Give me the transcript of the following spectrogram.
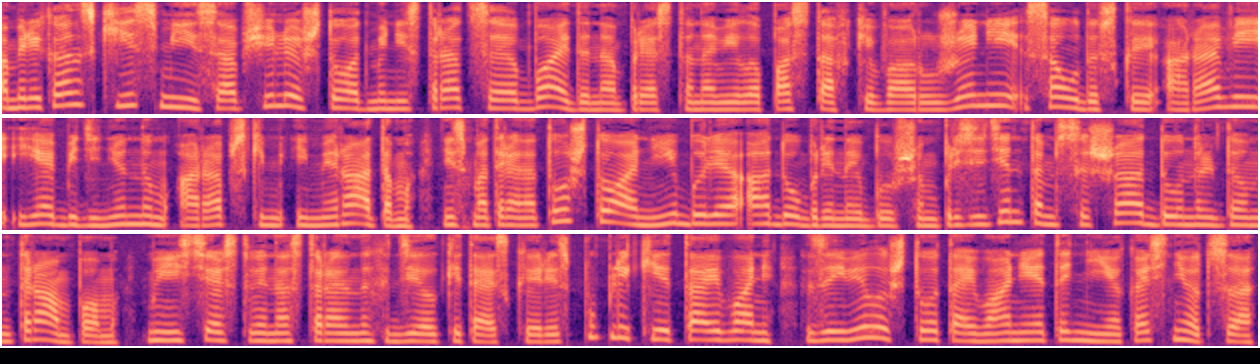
Американские СМИ сообщили, что администрация Байдена приостановила поставки вооружений Саудовской Аравии и Объединенным Арабским Эмиратам, несмотря на то, что они были одобрены бывшим президентом США Дональдом Трампом. Министерство иностранных дел Китайской Республики Тайвань заявило, что Тайваня это не коснется,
